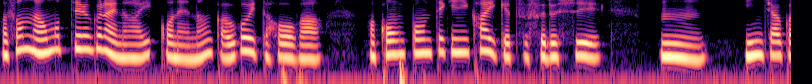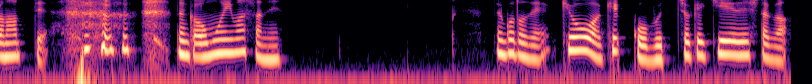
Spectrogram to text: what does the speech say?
まあ、そんな思ってるぐらいなら一個ね、なんか動いた方が、まあ、根本的に解決するし、うん、いいんちゃうかなって なんか思いましたね。ということで、今日は結構ぶっちゃけ系でしたが、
